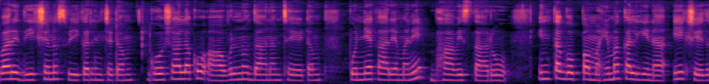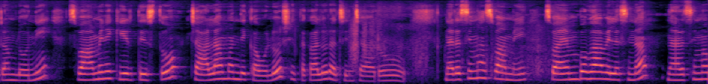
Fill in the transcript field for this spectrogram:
వారి దీక్షను స్వీకరించటం గోశాలకు ఆవులను దానం చేయటం పుణ్యకార్యమని భావిస్తారు. ఇంత గొప్ప మహిమ కలిగిన ఈ క్షేత్రంలోని స్వామిని కీర్తిస్తూ చాలామంది కవులు శతకాలు రచించారు. నరసింహస్వామి స్వయంభుగా వెలసిన నరసింహ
